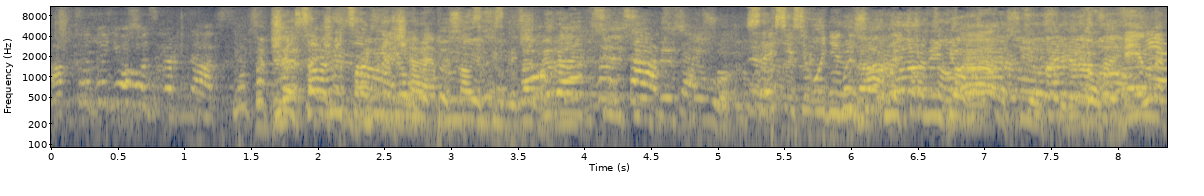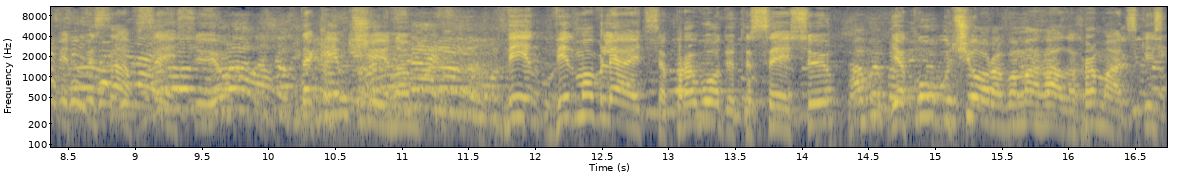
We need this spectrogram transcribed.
А хто до нього звертався? Ну, Ми самі сесію. Забираємо нього. Сесії сьогодні сесію. Тобто він не підписав сесію. Таким чином він відмовляється проводити сесію, яку вчора вимагала громадськість,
